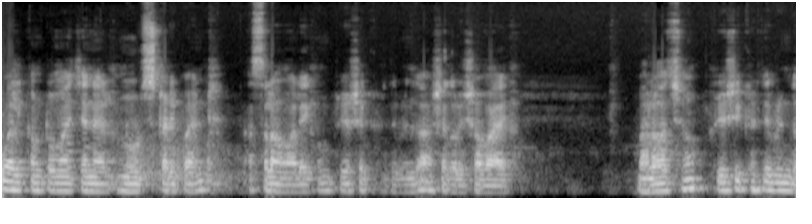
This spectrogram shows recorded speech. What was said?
Welcome to my channel note study point আসসালামু আলাইকুম প্রিয় শিক্ষার্থীবৃন্দ। আশা করি সবাই ভালো আছো। প্রিয় শিক্ষার্থীবৃন্দ,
